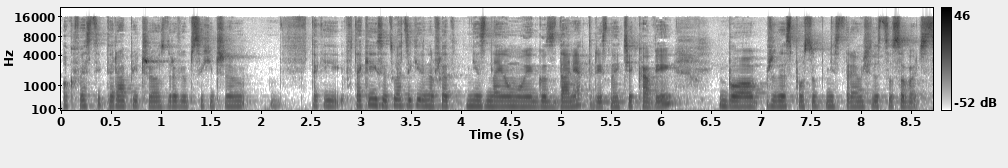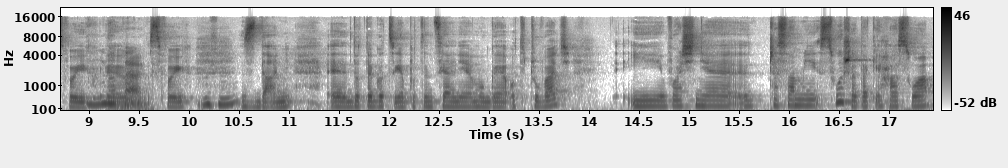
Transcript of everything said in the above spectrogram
o kwestii terapii czy o zdrowiu psychicznym w takiej, w takiej sytuacji, kiedy na przykład nie znają mojego zdania, wtedy jest najciekawiej, bo w żaden sposób nie starają się dostosować swoich, no tak. e, swoich mhm. zdań e, do tego, co ja potencjalnie mogę odczuwać. I właśnie czasami słyszę takie hasła,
